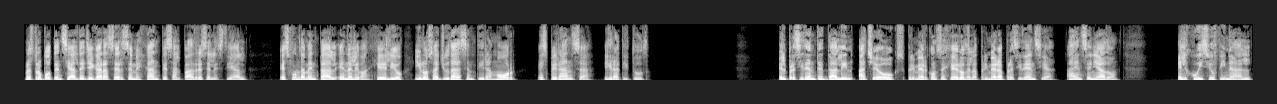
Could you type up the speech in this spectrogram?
Nuestro potencial de llegar a ser semejantes al Padre Celestial es fundamental en el Evangelio y nos ayuda a sentir amor, esperanza y gratitud. El presidente Dallin H. Oaks, primer consejero de la primera presidencia, ha enseñado, el juicio final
